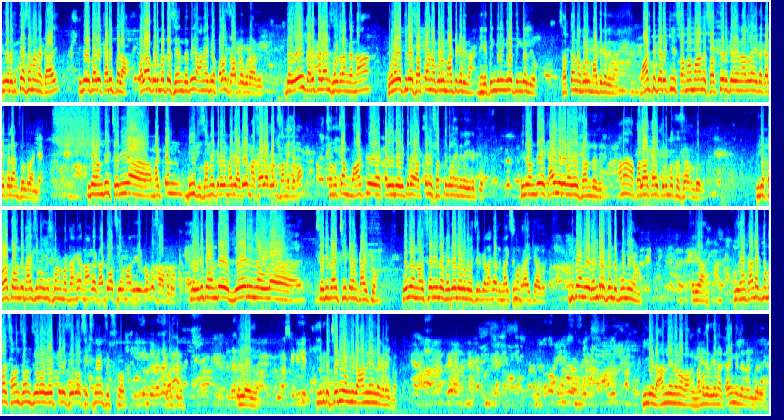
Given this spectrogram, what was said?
இது ஒரு வித்தியாசமான காய். இது மாதிரி கரிப்பலா பலா குடும்பத்தை சேர்ந்தது. ஆனால் இது பழம் சாப்பிடக்கூடாது. இதை ஏன் கரிப்பலான்னு சொல்கிறாங்கன்னா உலகத்திலே சத்தான பொருள் மாட்டுக்கறி தான் நீங்கள் திங்குறீங்களோ திங்கலையோ சத்தான பொருள் மாட்டுக்கறி தான் மாட்டுக்கறிக்கு சமமான சத்து இருக்கிறதுனால தான் இதை கரிப்பலான்னு சொல்கிறாங்க இதை வந்து சரியா மட்டன் பீஃப் சமைக்கிறது மாதிரி அதே மசாலா போட்டு சமைக்கணும். சமைச்சா மாட்டு கறியில் இருக்கிற அத்தனை சத்துக்களும் இதில் இருக்குது இது வந்து காய்கறி வகையை சார்ந்தது. ஆனால் பலாக்காய் குடும்பத்தை சார்ந்தது. இந்த பழத்தை வந்து மேக்சிமம் யூஸ் பண்ண மாட்டாங்க. நாங்க காட்டுவாசிகள் மாதிரி இருக்கிறவங்க சாப்பிடுறோம். இல்லை இதுக்கு வந்து வேரில் உள்ள செடி தான் சீக்கிரம் காய்க்கும். பொதுவாக நர்சரியில் விதையில உள்ளது வச்சிருக்கிறாங்க. அது மேக்சிமம் காய்க்காது. இதுக்கு உங்களுக்கு ரெண்டரை சென்ட் பூமி வேணும். சரியா? என் contact number seven seven zero eight three zero six nine six four வாழ்த்துக்கள். இல்லை இல்லை. இதுக்கு செடி உங்களுக்கு ஆன்லைனில் கிடைக்கும். இல்லை இல்லை ஆன்லைனில் தான் வாங்கணும். நமக்கு அதுக்கெல்லாம் டைம் இல்லை நண்பரே.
